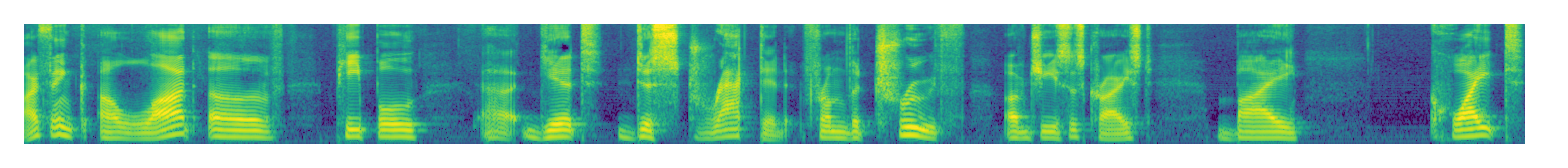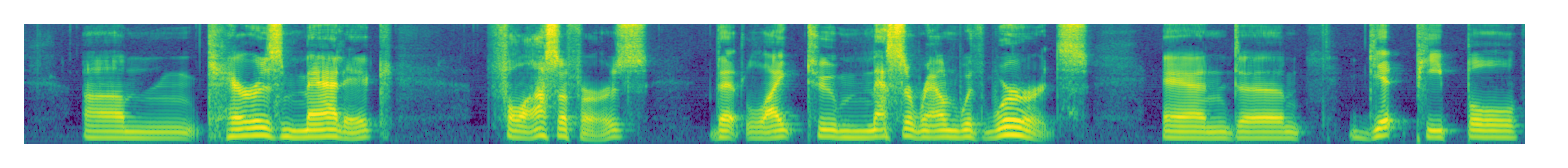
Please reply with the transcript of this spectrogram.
I think a lot of people uh, get distracted from the truth of Jesus Christ by quite um, charismatic philosophers that like to mess around with words and um, get people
